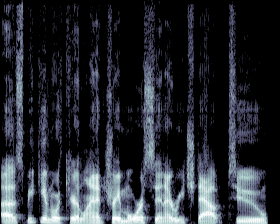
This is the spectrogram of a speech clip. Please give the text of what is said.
Uh, speaking of North Carolina, Trey Morrison, I reached out to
